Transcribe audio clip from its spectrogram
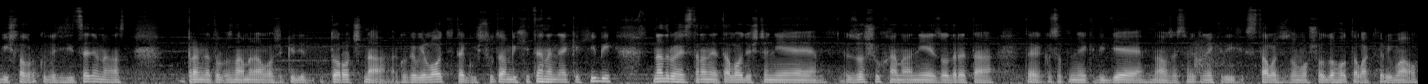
vyšla v roku 2017. Pre mňa to znamenalo, že keď je to ročná ako keby loď, tak už sú tam vychytané nejaké chyby. Na druhej strane tá loď ešte nie je zošuchaná, nie je zodretá, tak ako sa to niekedy deje. Naozaj sa mi to niekedy stalo, že som vošiel do hotela, ktorý mal,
